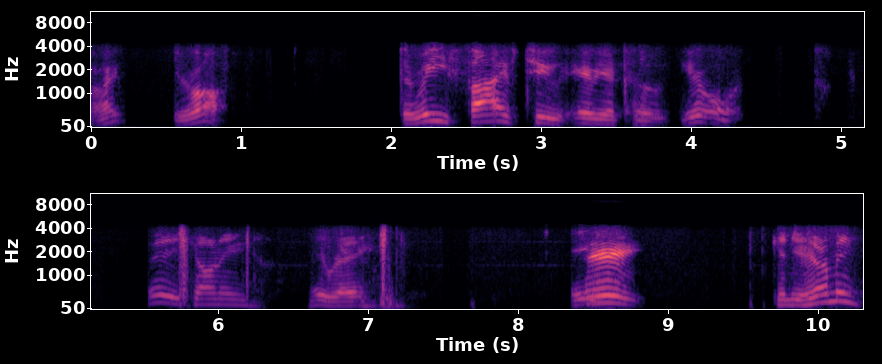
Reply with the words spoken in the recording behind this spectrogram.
All right, you're off. Three five two area code. You're on. Hey, Tony. Hey, Ray. Hey. Can you hear me?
